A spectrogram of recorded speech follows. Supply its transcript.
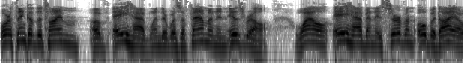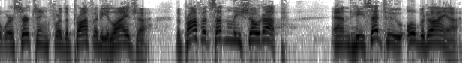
Or think of the time of Ahab when there was a famine in Israel. While Ahab and his servant Obadiah were searching for the prophet Elijah, the prophet suddenly showed up and he said to Obadiah,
